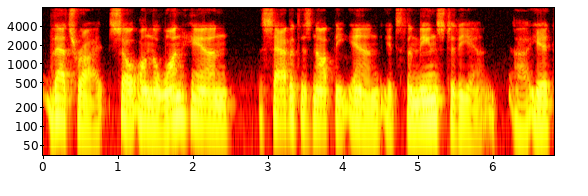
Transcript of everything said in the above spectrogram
That's right. So, on the one hand, the Sabbath is not the end, it's the means to the end. Uh, it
